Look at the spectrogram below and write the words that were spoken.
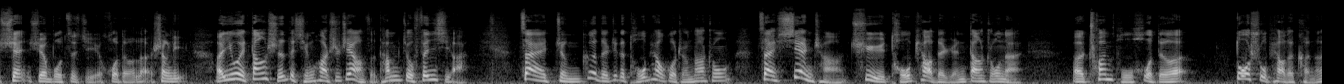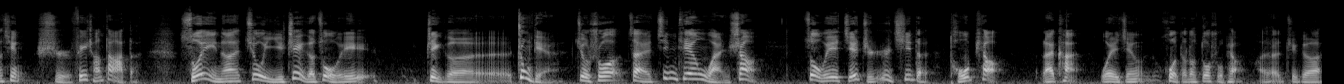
宣宣布自己获得了胜利啊！因为当时的情况是这样子，他们就分析啊，在整个的这个投票过程当中，在现场去投票的人当中呢，呃，川普获得多数票的可能性是非常大的，所以呢，就以这个作为这个重点，就说在今天晚上作为截止日期的投票来看。我已经获得了多数票，呃，这个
